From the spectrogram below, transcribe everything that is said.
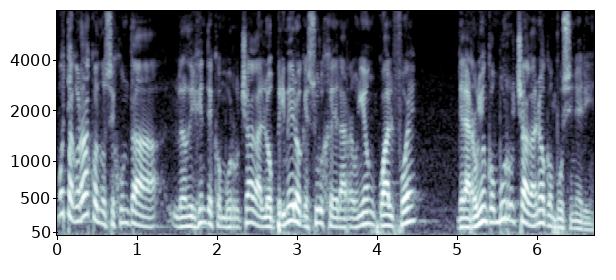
¿Vos te acordás cuando se junta los dirigentes con Burruchaga? Lo primero que surge de la reunión, ¿cuál fue? De la reunión con Burruchaga, no con Pusineri.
